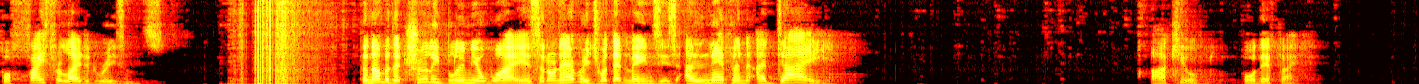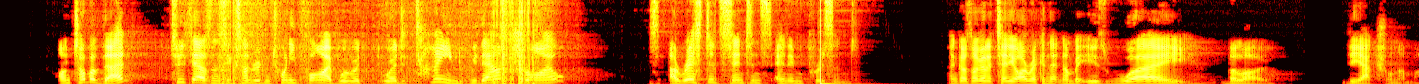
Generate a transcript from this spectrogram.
for faith related reasons. The number that truly blew me away is that on average, what that means is 11 a day are killed for their faith. On top of that, 2,625 were, were detained without trial, arrested, sentenced, and imprisoned. And guys, I've got to tell you, I reckon that number is way below the actual number.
